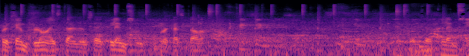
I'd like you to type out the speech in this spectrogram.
Por ejemplo, ahí está la Universidad de Clemson, por acá estaba. La Universidad de Clemson.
